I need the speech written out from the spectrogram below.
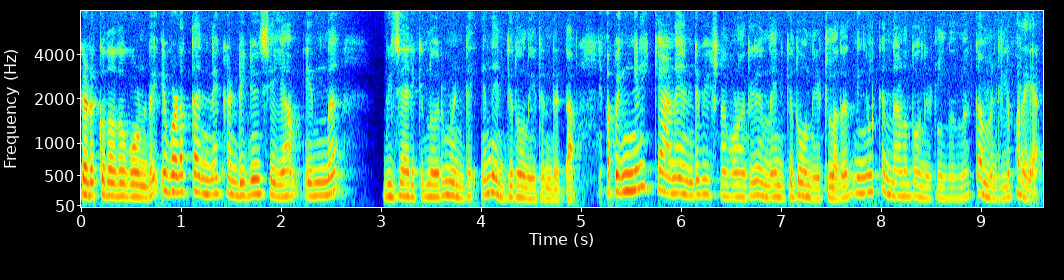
കിടക്കുന്നത് കൊണ്ട് ഇവിടെ തന്നെ കണ്ടിന്യൂ ചെയ്യാം എന്ന് വിചാരിക്കുന്നവരുമുണ്ട് എന്ന് എനിക്ക് തോന്നിയിട്ടുണ്ട് കേട്ടോ അപ്പോൾ ഇങ്ങനെയൊക്കെയാണ് എന്റെ വീക്ഷണകോണത്തിൽ നിന്ന് എനിക്ക് തോന്നിയിട്ടുള്ളത്. നിങ്ങൾക്ക് എന്താണ് തോന്നിയിട്ടുള്ളതെന്ന് കമന്റിൽ പറയാം.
